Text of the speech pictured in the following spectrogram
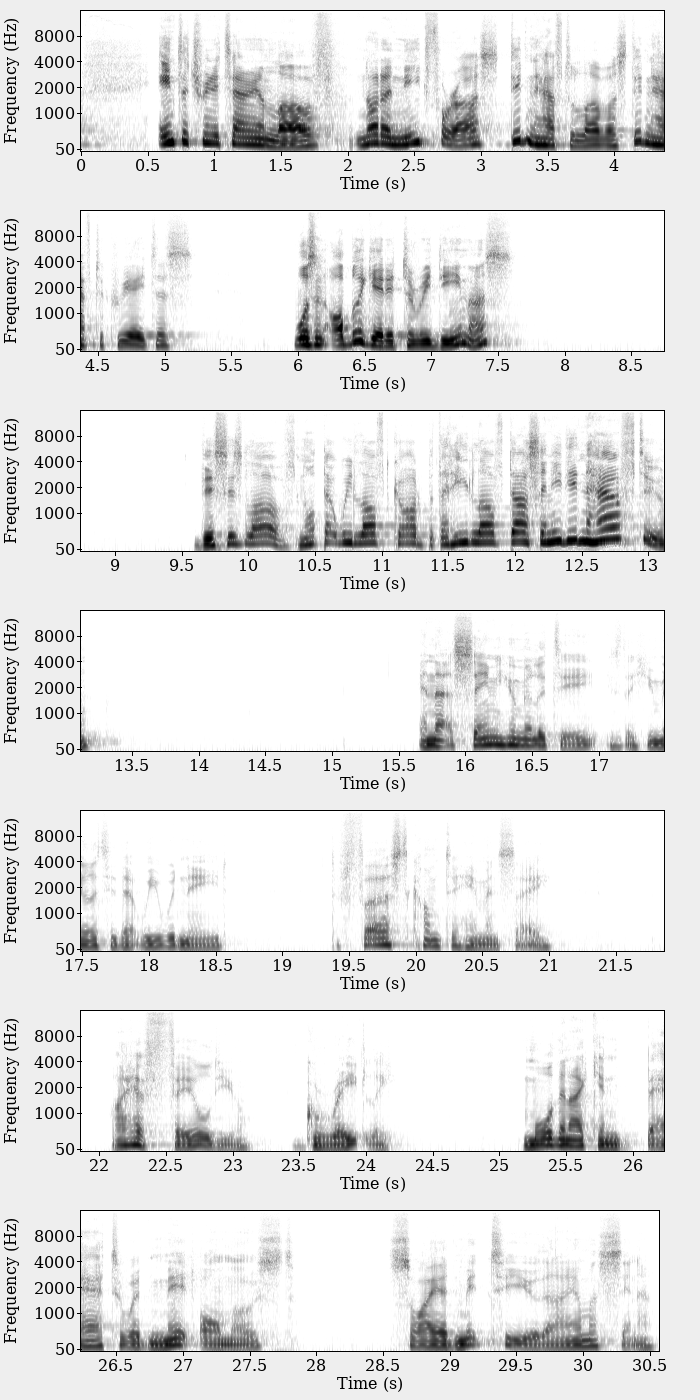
intertrinitarian love, not a need for us, didn't have to love us, didn't have to create us, wasn't obligated to redeem us. This is love. Not that we loved God, but that He loved us and He didn't have to. And that same humility is the humility that we would need to first come to Him and say, I have failed you greatly, more than I can bear to admit almost. So I admit to you that I am a sinner,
